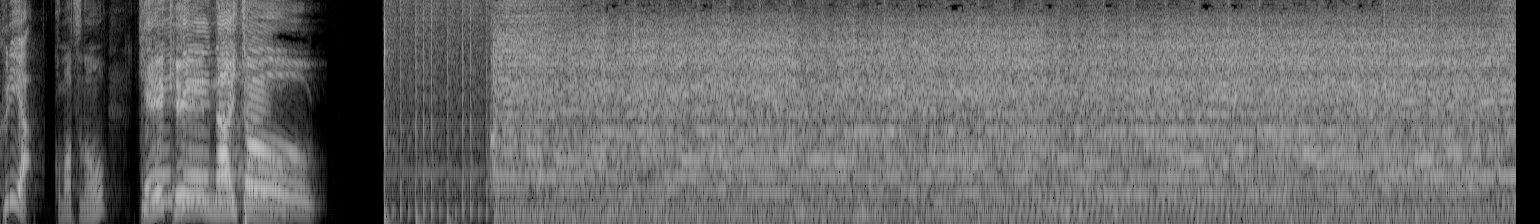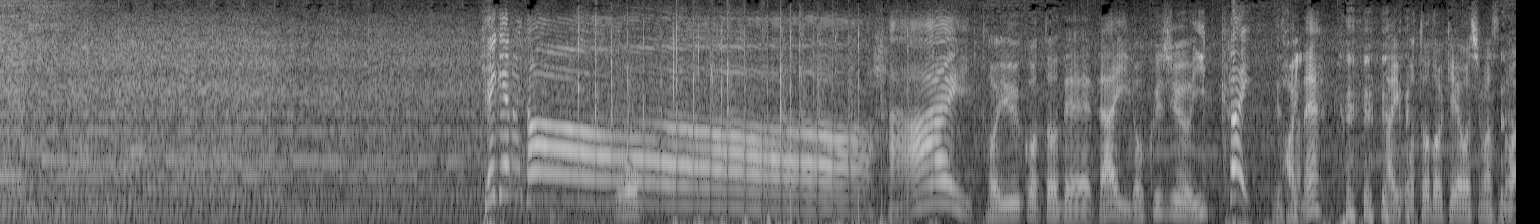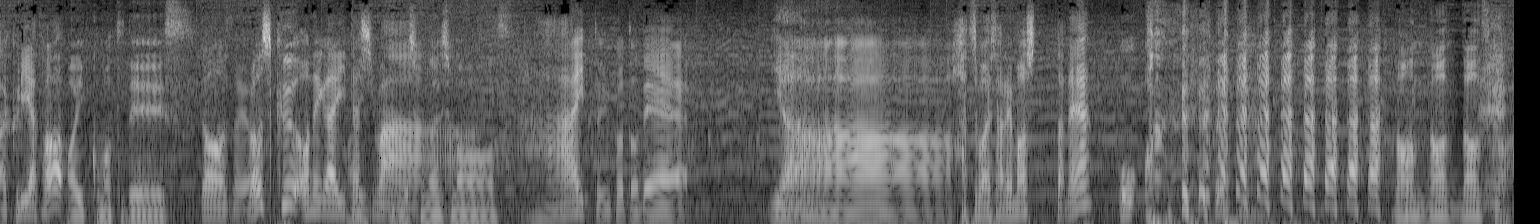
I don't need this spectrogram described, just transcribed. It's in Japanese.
クリア。小松の KK ナイト。経験ナイトはい。ということで、第61回ですかね。はい、お届けをしますのはクリアと、はい、小松です。どうぞよろしくお願いいたします。はい、よろしくお願いします。はい、ということで、いやー、発売されましたね。お なん、なん、なんすか？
